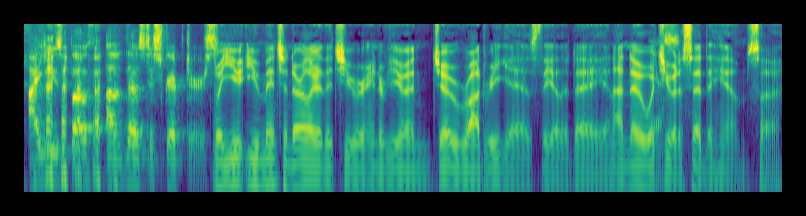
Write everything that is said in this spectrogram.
I use both of those descriptors. Well, you, you mentioned earlier that you were interviewing Joe Rodriguez the other day, and I know what you would have said to him. So,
